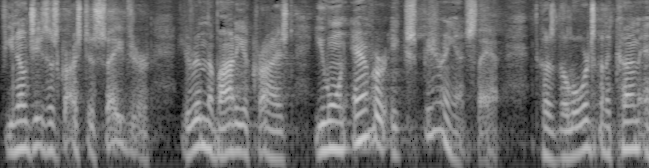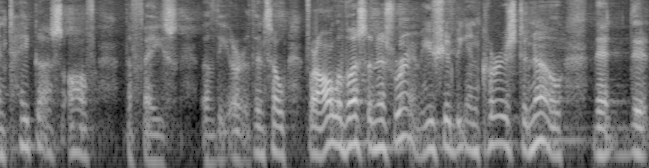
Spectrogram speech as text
if you know Jesus Christ as Savior, you're in the body of Christ, you won't ever experience that because the Lord's going to come and take us off the face of the earth. And so, for all of us in this room, you should be encouraged to know that, that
